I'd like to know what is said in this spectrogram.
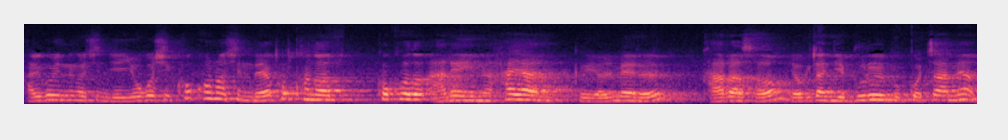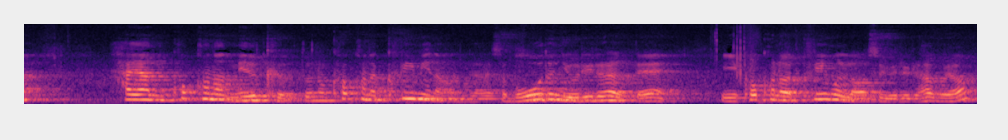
알고 있는 것이 이제 이것이 코코넛인데요. 코코넛, 코코넛 안에 있는 하얀 그 열매를 갈아서 여기다 이제 물을 붓고 짜면 하얀 코코넛 밀크 또는 코코넛 크림이 나옵니다. 그래서 모든 요리를 할 때 이 코코넛 크림을 넣어서 요리를 하고요.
